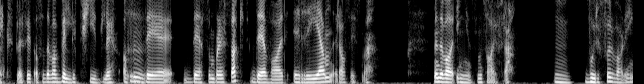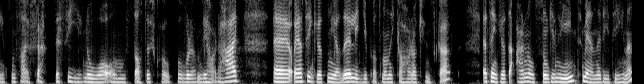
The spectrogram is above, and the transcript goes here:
eksplisitt, altså det var veldig tydelig at Mm. det, det som ble sagt, det var ren rasisme. Men det var ingen som sa ifra. Mm. Hvorfor var det ingen som sa ifra? Det sier noe om status quo på hvordan vi har det her. Eh, og jeg tenker at mye av det ligger på at man ikke har nok kunnskap. Jeg tenker at det er noen som genuint mener de tingene.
